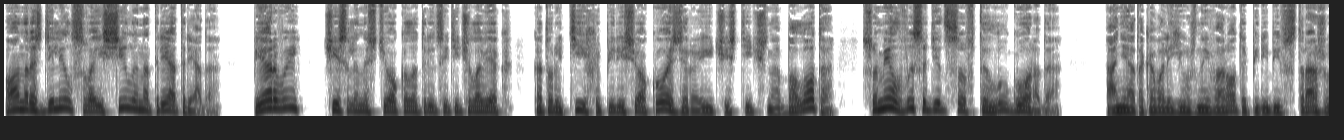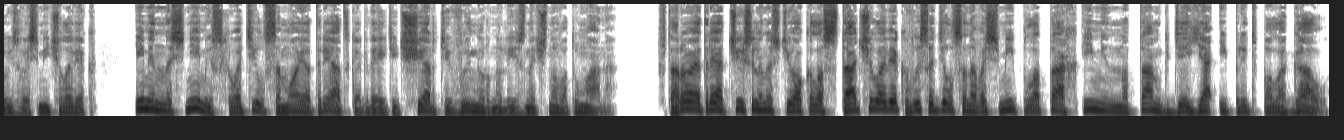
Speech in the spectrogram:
Он разделил свои силы на три отряда. Первый, численностью около 30 человек, который тихо пересек озеро и частично болото, сумел высадиться в тылу города. Они атаковали южные ворота, перебив стражу из восьми человек, Именно с ними схватился мой отряд, когда эти черти вынырнули из ночного тумана. Второй отряд численностью около ста человек высадился на восьми плотах именно там, где я и предполагал.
